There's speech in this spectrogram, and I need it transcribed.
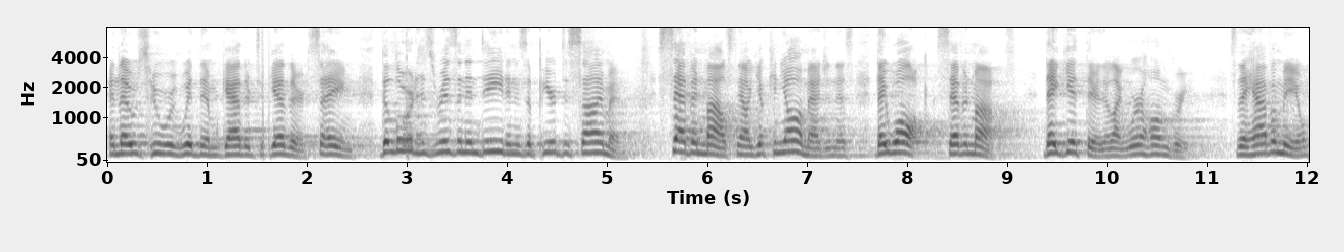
and those who were with them gathered together, saying, The Lord has risen indeed and has appeared to Simon. Seven miles. Now, can y'all imagine this? They walk seven miles. They get there. They're like, We're hungry. So they have a meal.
